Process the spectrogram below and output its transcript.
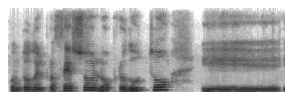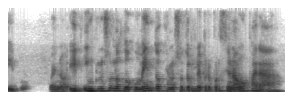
con todo el proceso, los productos y bueno, incluso los documentos que nosotros le proporcionamos para,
